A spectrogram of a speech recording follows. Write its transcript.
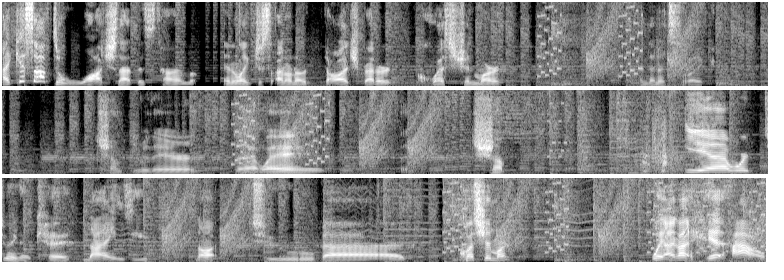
I guess I'll have to watch that this time and like just I don't know dodge better question mark. And then it's like jump through there that way then jump. Yeah we're doing okay. 9z not too bad. Question mark? Wait I got hit? How?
